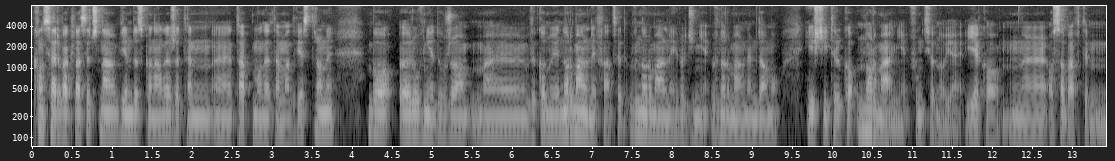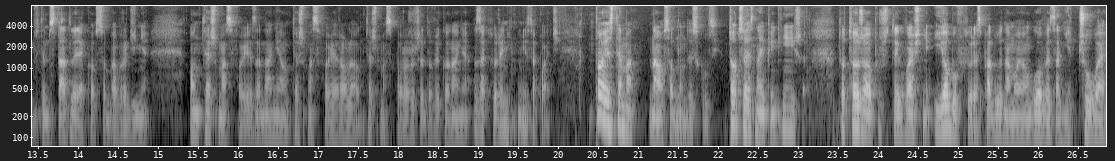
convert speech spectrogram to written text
konserwa klasyczna wiem doskonale, że ten, e, ta moneta ma dwie strony, bo równie dużo e, wykonuje normalny facet w normalnej rodzinie, w normalnym domu, jeśli tylko normalnie funkcjonuje jako osoba w tym, w tym stadle, jako osoba w rodzinie. On też ma swoje zadania, on też ma swoje role, on też ma sporo rzeczy do wykonania, za które nikt mu nie zapłaci. To jest temat na osobną dyskusję. To, co jest najpiękniejsze, to to, że oprócz tych właśnie jobów, które spadły na moją głowę za nieczułe,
